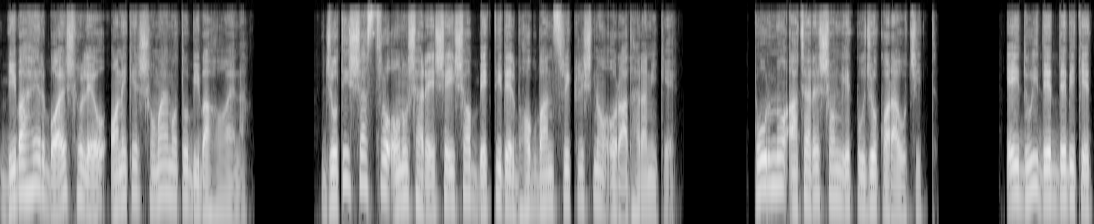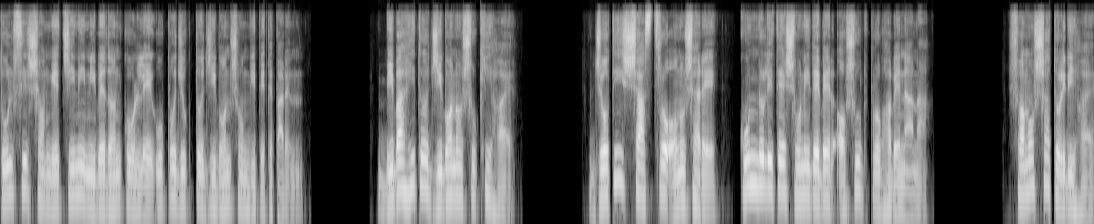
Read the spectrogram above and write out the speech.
বিবাহের বয়স হলেও অনেকের সময়মতো বিবাহ হয় না। জ্যোতিষশাস্ত্র অনুসারে সেই সব ব্যক্তিদের ভগবান শ্রীকৃষ্ণ ও রাধারানীকে পূর্ণ আচারের সঙ্গে পুজো করা উচিত। এই দুই দেবদেবীকে তুলসীর সঙ্গে চিনি নিবেদন করলে উপযুক্ত জীবনসঙ্গী পেতে পারেন। বিবাহিত জীবনও সুখী হয়। জ্যোতিষশাস্ত্র অনুসারে কুণ্ডলিতে শনিদেবের অশুভ প্রভাবে নানা সমস্যা তৈরি হয়।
